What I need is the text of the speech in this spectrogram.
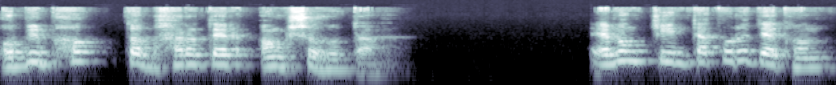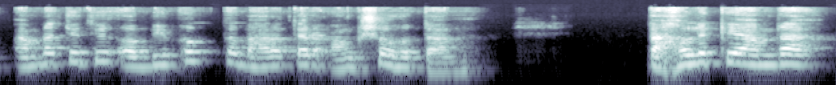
অবিভক্ত ভারতের অংশ হতাম। এবং চিন্তা করে দেখুন, আমরা যদি অবিভক্ত ভারতের অংশ হতাম, তাহলে কি আমরা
